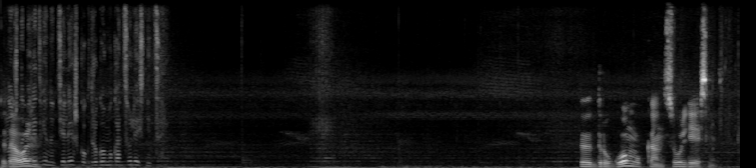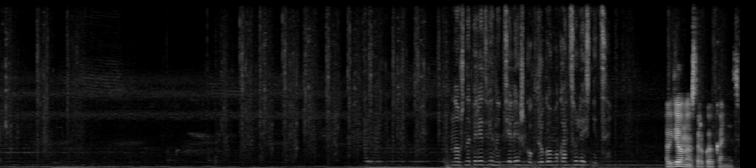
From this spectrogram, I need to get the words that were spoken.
Ты Нужно доволен? передвинуть тележку к другому концу лестницы. К другому концу лестницы. Нужно передвинуть тележку к другому концу лестницы. А где у нас другой конец?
